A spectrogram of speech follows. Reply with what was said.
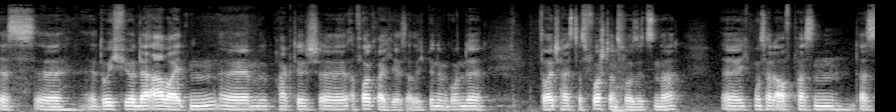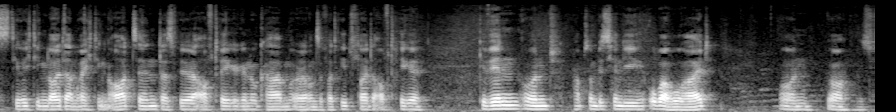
das äh, Durchführen der Arbeiten ähm, praktisch äh, erfolgreich ist. Also ich bin im Grunde, Deutsch heißt das Vorstandsvorsitzender äh, ich muss halt aufpassen, dass die richtigen Leute am richtigen Ort sind, dass wir Aufträge genug haben oder unsere Vertriebsleute Aufträge gewinnen und habe so ein bisschen die Oberhoheit. Und ja, es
